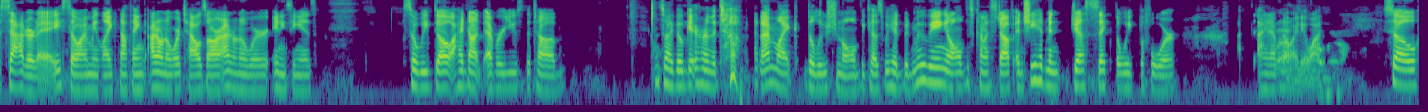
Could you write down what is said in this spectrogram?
Saturday. So I mean, like nothing. I don't know where towels are. I don't know where anything is. So we go. I had not ever used the tub. And so I go get her in the tub, and I'm like delusional because we had been moving and all this kind of stuff, and she had been just sick the week before. I have no idea why. Oh, so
